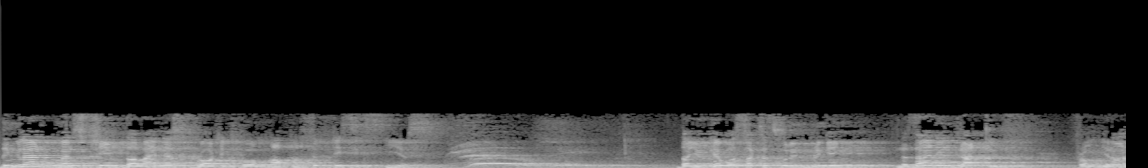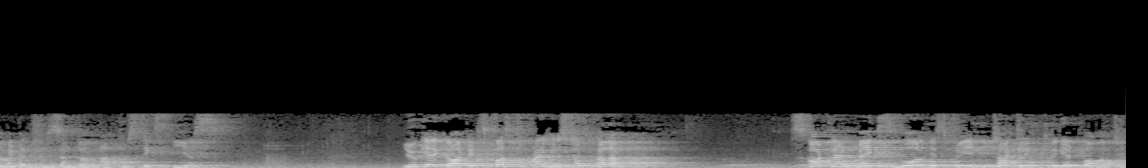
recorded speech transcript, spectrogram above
The England women's team, the Lioness, brought it home after 56 years. The UK was successful in bringing Nazanin Ratcliffe from Iran detention center after six years. UK got its first Prime Minister of color. Scotland makes world history in tackling period poverty.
